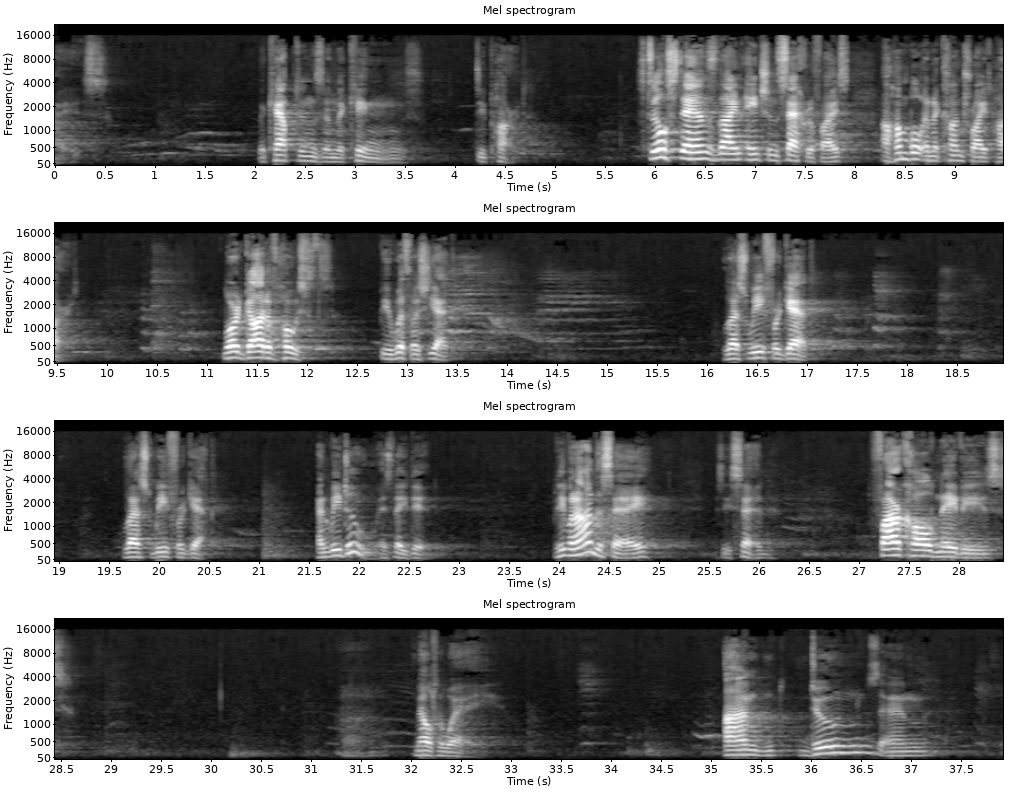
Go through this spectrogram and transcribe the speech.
The captains and the kings depart. Still stands thine ancient sacrifice, a humble and a contrite heart. Lord God of hosts, be with us yet, lest we forget, lest we forget. And we do, as they did. But he went on to say, as he said, far called navies uh, melt away. On dunes and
